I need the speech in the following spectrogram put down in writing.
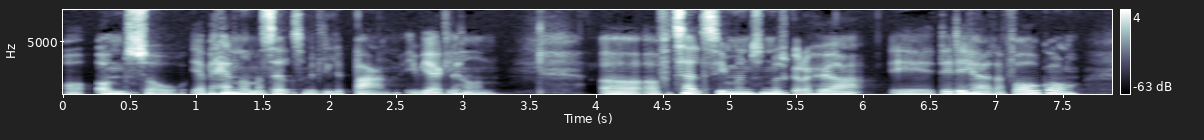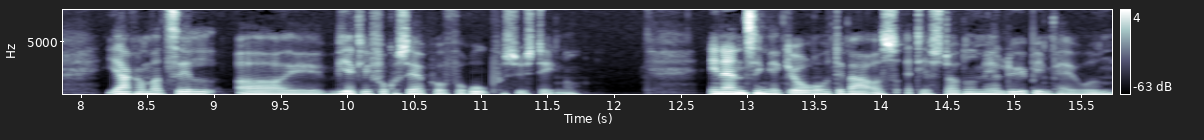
og omsorg. Jeg behandlede mig selv som et lille barn i virkeligheden. Og, og fortalte Simon, så nu skal du høre, øh, det er det her, der foregår. Jeg kommer til at øh, virkelig fokusere på at få ro på systemet. En anden ting, jeg gjorde, det var også, at jeg stoppede med at løbe i en periode.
